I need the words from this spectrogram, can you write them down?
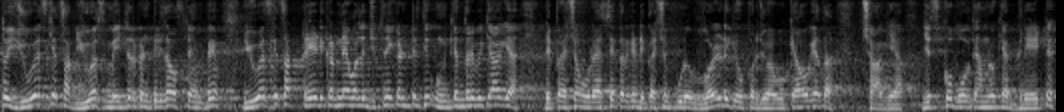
तो यूएस के साथ यूएस मेजर कंट्री था उस टाइम पे। यूएस के साथ ट्रेड करने वाले जितनी कंट्री थी, उनके अंदर भी क्या गया? डिप्रेशन और ऐसे करके डिप्रेशन पूरे वर्ल्ड के ऊपर जो है वो क्या हो गया था? छा गया। जिसको बोलते हैं हम लोग क्या? ग्रेट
